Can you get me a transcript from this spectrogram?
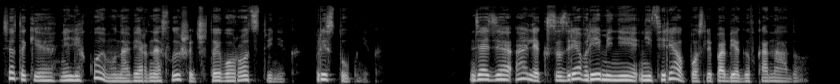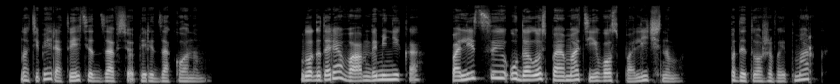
все таки нелегко ему, наверное, слышать, что его родственник — преступник. Дядя Алекс зря времени не терял после побега в Канаду, но теперь ответит за все перед законом. «Благодаря вам, Доминика, полиции удалось поймать его с поличным», подытоживает Марк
